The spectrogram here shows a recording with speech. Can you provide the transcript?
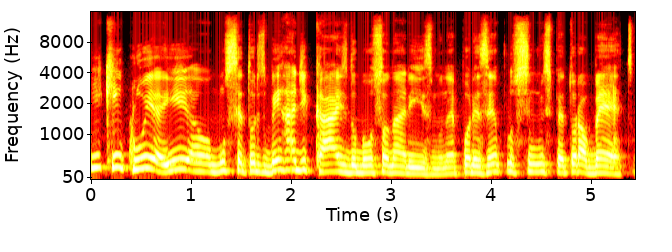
E que inclui aí alguns setores bem radicais do bolsonarismo, né? Por exemplo, se um inspetor Alberto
